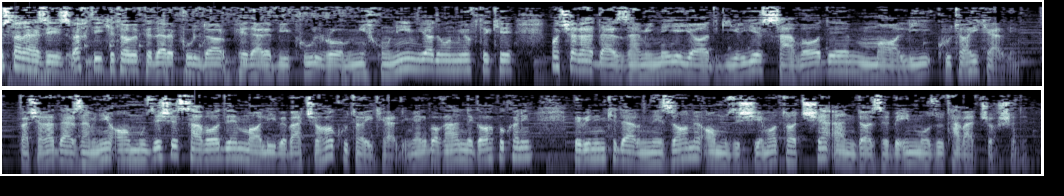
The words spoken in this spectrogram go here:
دوستان عزیز وقتی کتاب پدر پولدار پدر بی پول رو می‌خونیم یادمون میفته که ما چقدر در زمینه یادگیری سواد مالی کوتاهی کردیم و چقدر در زمینه آموزش سواد مالی به بچه ها کوتاهی کردیم. یعنی واقعا نگاه بکنیم ببینیم که در نظام آموزشی ما تا چه اندازه به این موضوع توجه شده.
